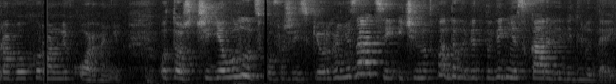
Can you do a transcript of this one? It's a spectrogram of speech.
правоохоронних органів. Отож, чи є у Луцьку фашистські організації і чи надходили відповідні скарги від людей?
